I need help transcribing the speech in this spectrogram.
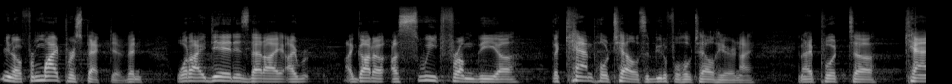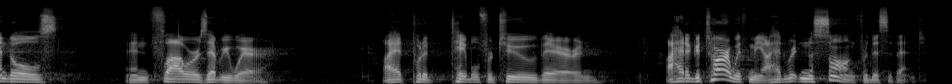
you know, from my perspective. And what I did is that I, I I got a, a suite from the, uh, the Kämp Hotel. It's a beautiful hotel here. And I, and I put uh, candles and flowers everywhere. I had put a table for two there. And I had a guitar with me. I had written a song for this event.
